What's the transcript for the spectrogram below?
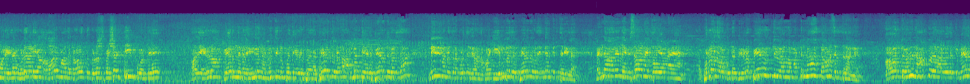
முறையில் உடனடியாக ஆறு மாத காலத்துக்குள்ள ஸ்பெஷல் டீம் போட்டு அது எல்லாம் பேருந்துகள் எங்கெங்க? நூத்தி முப்பத்தி ஏழு பேருந்துகள் ஐம்பத்தி ஏழு பேருந்துகள் தான் நீதிமன்றத்தில் கொடுத்துருக்காங்க பாக்கி எண்பது பேருந்துகள் எங்க இருக்குன்னு தெரியல. ரெண்டாவது இந்த விசாரணை துறையான பொருளாதார பேருந்து பேருந்துகளில் மட்டும்தான் கவனம் செலுத்துறாங்க. அவர்கிட்ட வந்து நாற்பது அறுபதுக்கு மேல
